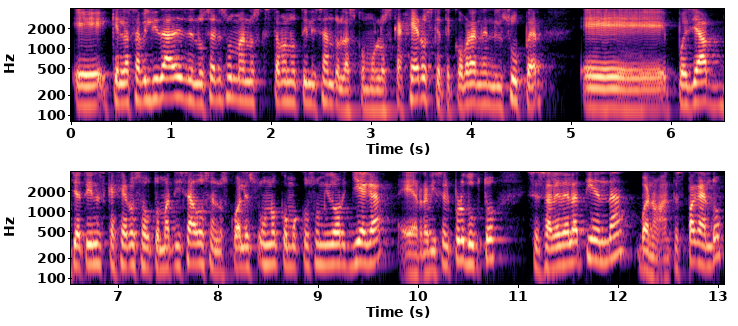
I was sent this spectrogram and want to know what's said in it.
eh, que las habilidades de los seres humanos que estaban utilizándolas, como los cajeros que te cobran en el súper, eh, pues ya, ya tienes cajeros automatizados en los cuales uno como consumidor llega, revisa el producto, se sale de la tienda, bueno, antes pagando,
